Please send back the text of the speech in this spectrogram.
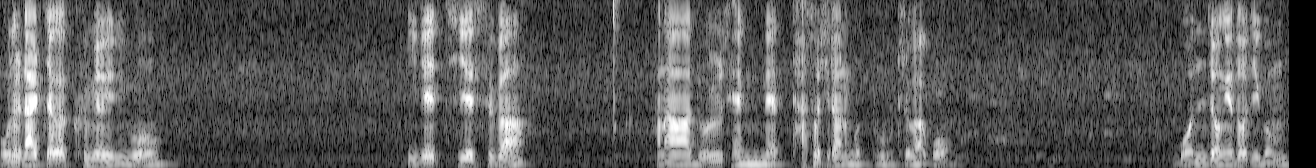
오늘 날짜가 금요일이고 이게 GS가 하나, 둘, 셋, 넷, 다섯이라는 것도 들어가고 원정에서 지금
